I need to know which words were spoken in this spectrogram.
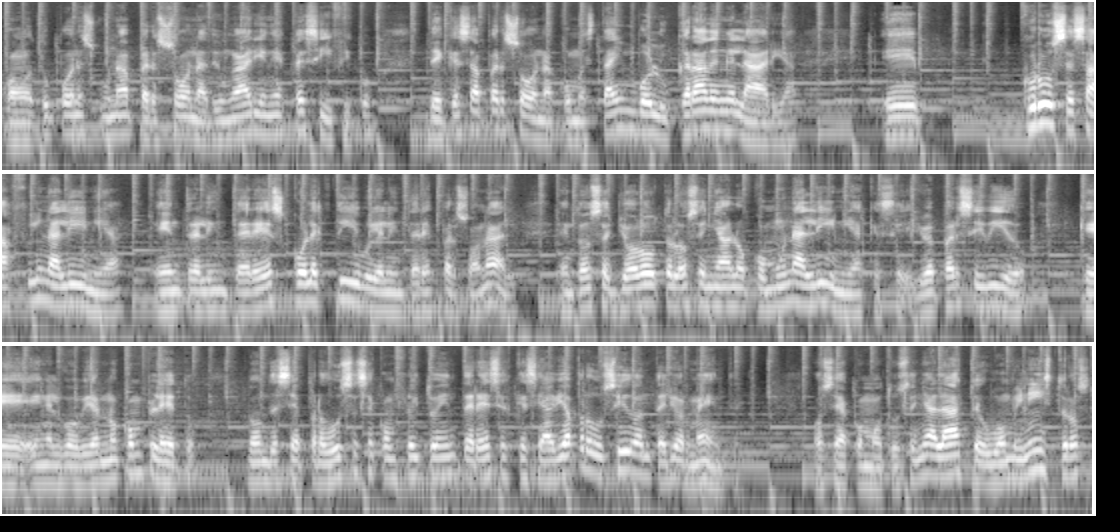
cuando tú pones una persona de un área en específico de que esa persona, como está involucrada en el área, eh, cruce esa fina línea entre el interés colectivo y el interés personal. Entonces yo te lo señalo como una línea que yo he percibido que en el gobierno completo donde se produce ese conflicto de intereses que se había producido anteriormente. O sea, como tú señalaste, hubo ministros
